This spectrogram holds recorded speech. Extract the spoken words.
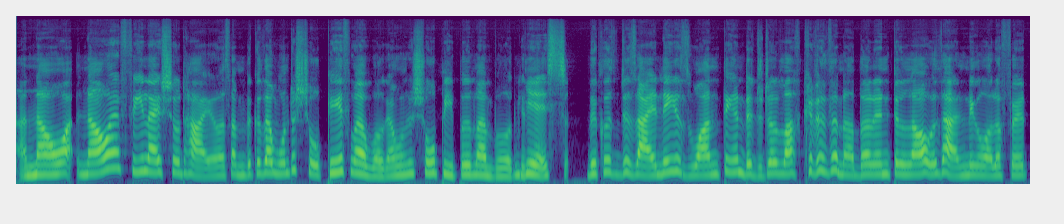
and now now i feel i should hire some because i want to showcase my work i want to show people my work Yes. because designing is one thing and digital market is another. Until now, I was handling all of it.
